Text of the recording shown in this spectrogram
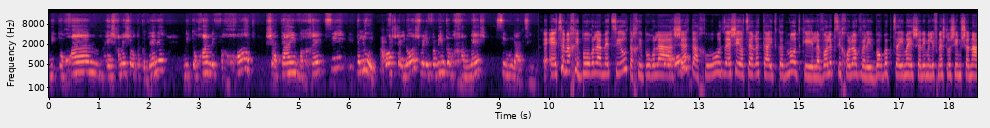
מתוכם, יש חמש שעות אקדמיות, מתוכם לפחות שעתיים וחצי, תלוי, או שלוש ולפעמים גם חמש סימולציות. עצם החיבור למציאות, החיבור לשטח, הוא זה שיוצר את ההתקדמות, כי לבוא לפסיכולוג וללבור בפצעים הישנים מלפני 30 שנה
